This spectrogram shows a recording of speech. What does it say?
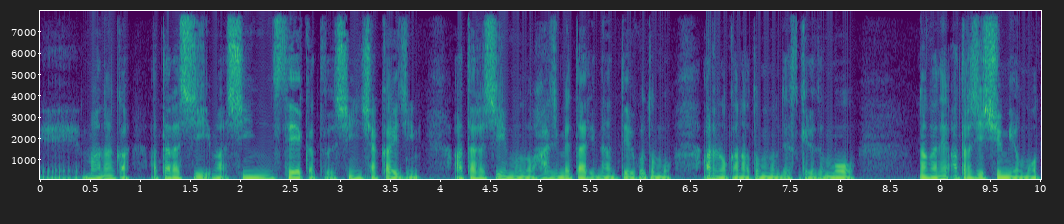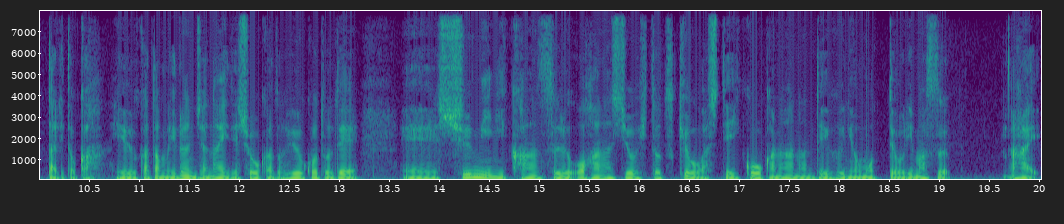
えー、まあなんか新しい、まあ、新生活新社会人新しいものを始めたりなんていうこともあるのかなと思うんですけれどもなんかね新しい趣味を持ったりとかいう方もいるんじゃないでしょうかということで、えー、趣味に関するお話を一つ今日はしていこうかななんていうふうに思っております。はい。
